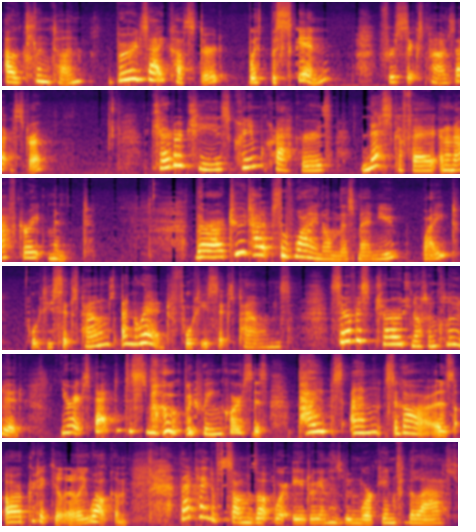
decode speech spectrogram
Al Clinton, bird's eye custard with the skin for £6 extra, cheddar cheese, cream crackers, Nescafe and an after eight mint. There are two types of wine on this menu, white £46 and red £46. Service charge not included. You're expected to smoke between courses. Pipes and cigars are particularly welcome. That kind of sums up where Adrian has been working for the last,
